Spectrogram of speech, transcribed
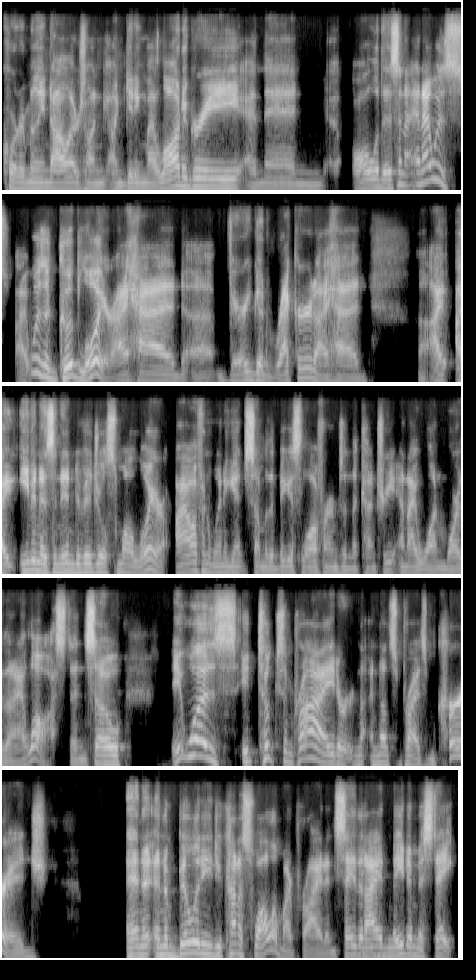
quarter million dollars on on getting my law degree and then all of this. And, and i was i was a good lawyer. I had a very good record. I had I, I even as an individual small lawyer i often went against some of the biggest law firms in the country and i won more than i lost. And so it was it took some pride or not, not some pride some courage and an ability to kind of swallow my pride and say that i had made a mistake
